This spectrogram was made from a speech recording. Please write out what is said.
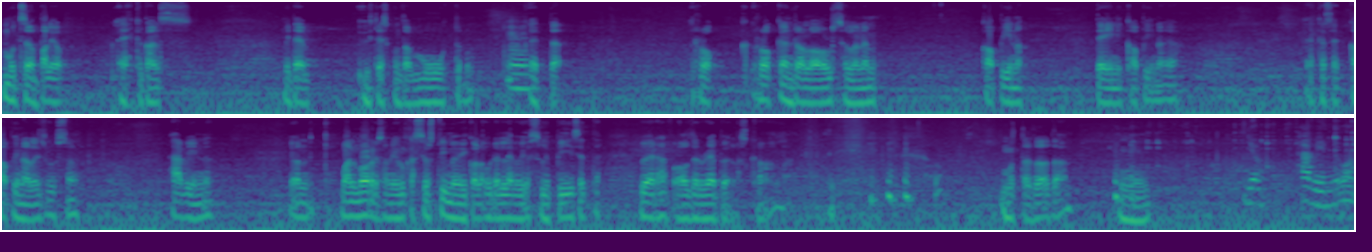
Mutta se on paljon ehkä kans, miten yhteiskunta on muuttunut. Mm. Että rock, rock and roll on ollut sellainen kapina, teinikapina ja ehkä se kapinallisuus on hävinnyt jonnekin. Van Morrison julkaisi just viime viikolla uuden levy, jossa oli biisi, että Where have all the rebels gone? Mutta tuota, niin. Joo, hävinnyt on.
